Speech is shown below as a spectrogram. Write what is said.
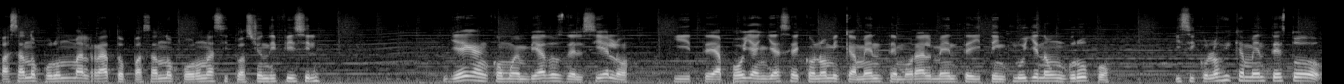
pasando por un mal rato, pasando por una situación difícil, llegan como enviados del cielo y te apoyan ya sea económicamente, moralmente y te incluyen a un grupo y psicológicamente esto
